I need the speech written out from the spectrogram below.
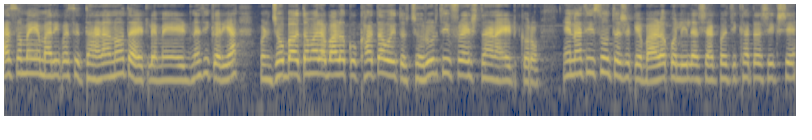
આ સમયે મારી પાસે ધાણા નહોતા એટલે મેં એડ નથી કર્યા, પણ જો તમારા બાળકો ખાતા હોય તો જરૂરથી ફ્રેશ ધાણા એડ કરો. એનાથી શું થશે કે બાળકો લીલા શાકભાજી ખાતા શીખશે,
